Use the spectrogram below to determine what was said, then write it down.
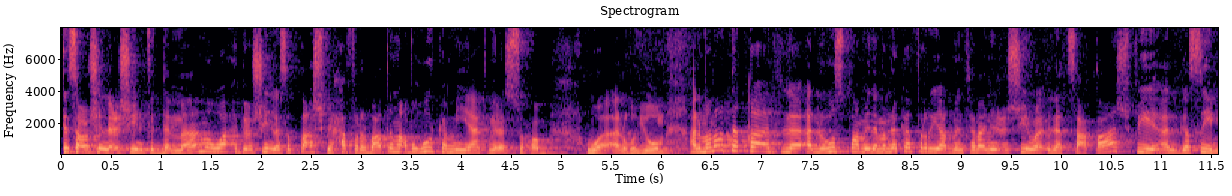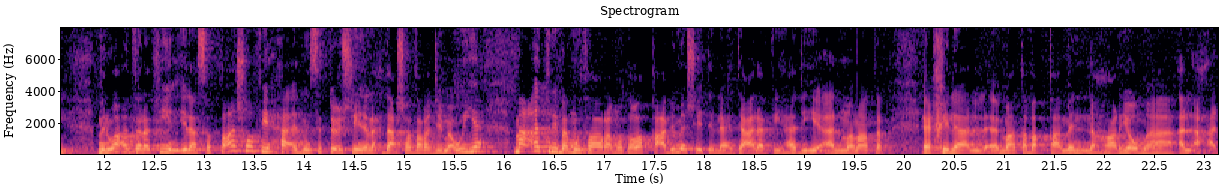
29 إلى 20 في الدمام و21 إلى 16 في حفر الباطن مع ظهور كميات من السحب والغيوم. المناطق الوسطى من المملكة في الرياض من 28 إلى 19 في القصيم من 31 إلى 16 وفي حائل من 26 إلى 11 درجة مئوية مع أتربة مثارة متوقعة بمشيئة الله تعالى في هذه المناطق خلال ما تبقى من نهار يوم الأحد.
